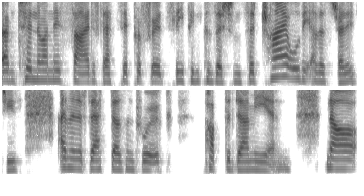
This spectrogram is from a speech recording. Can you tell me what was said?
Um, turn them on their side if that's their preferred sleeping position. So try all the other strategies. And then if that doesn't work, pop the dummy in. Now,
